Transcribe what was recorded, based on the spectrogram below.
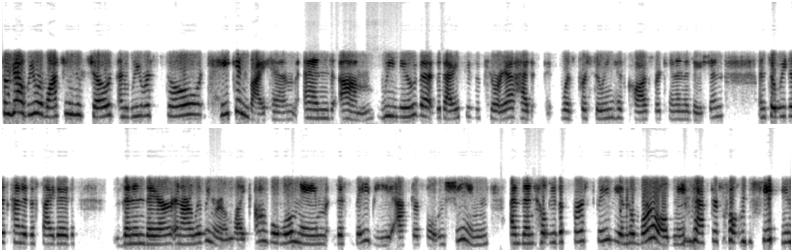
so yeah, we were watching his shows, and we were so taken by him. And um, we knew that the Diocese of Peoria had was pursuing his cause for canonization, and so we just kind of decided then and there in our living room, like, oh, well, we'll name this baby after Fulton Sheen, and then he'll be the first baby in the world named after Fulton Sheen.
